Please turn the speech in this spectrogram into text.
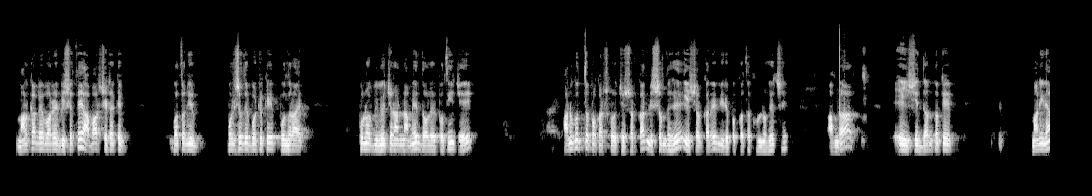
মার্কা ব্যবহারের বিষয়তে আবার সেটাকে গত পরিষদের বৈঠকে পুনরায় পুনর্বিবেচনার নামে দলের প্রতি যে আনুগত্য প্রকাশ করেছে সরকার, নিঃসন্দেহে এই সরকারের নিরপেক্ষতা ক্ষুণ্ণ হয়েছে। আমরা এই সিদ্ধান্তকে মানি না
